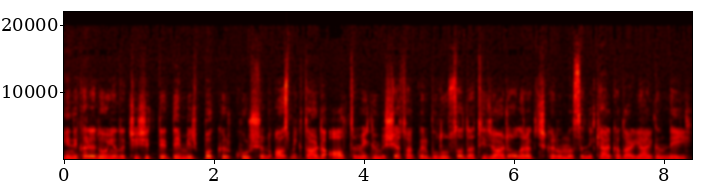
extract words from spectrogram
Yeni Kaledonya'da çeşitli demir, bakır, kurşun, az miktarda altın ve gümüş yatakları bulunsa da ticari olarak çıkarılması nikel kadar yaygın değil.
